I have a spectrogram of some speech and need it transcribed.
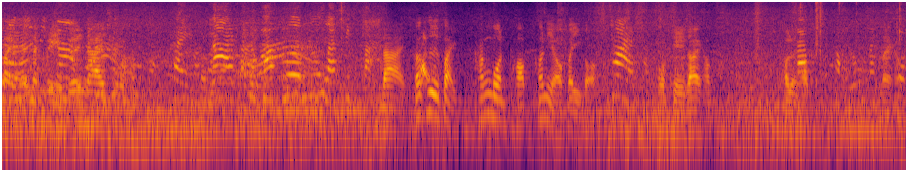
ใส่ไอศครีมด้วยได้ใช่ไหมครับใส่ได้ค่ะแต่ว่าเพิ่มลูกละสิบบาท ได้ก็คือใส่ข้างบนท็อปข้าวเหนียวไปอีกเหรอใช่ค่ะโอเคได้ครับเอาเลยครับบสองลูกนะได้ครับ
